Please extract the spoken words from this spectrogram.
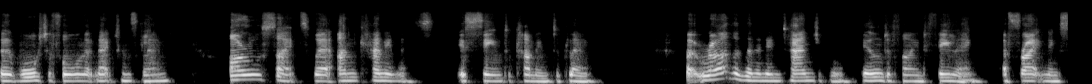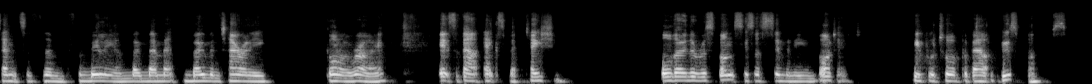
the waterfall at Nectan's Glen are all sites where uncanniness is seen to come into play. But rather than an intangible, ill defined feeling, a frightening sense of the familiar momentarily gone awry, it's about expectation. Although the responses are similarly embodied, people talk about goosebumps,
